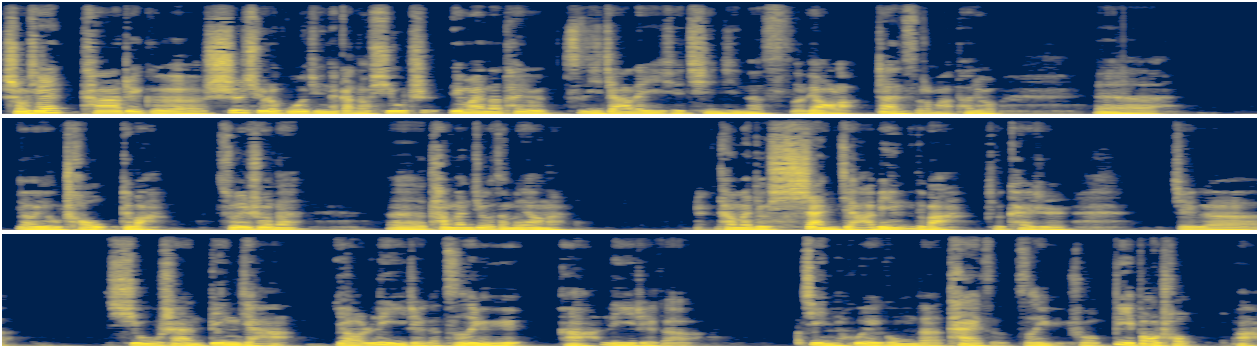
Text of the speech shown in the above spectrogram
首先他这个失去了国君，他感到羞耻。另外呢，他有自己家的一些亲戚呢死掉了，战死了嘛，他就呃。要有仇，对吧？所以说呢，呃，他们就怎么样呢？他们就善甲兵，对吧？就开始这个修缮兵甲，要立这个子羽啊，立这个晋惠公的太子子羽，说必报仇啊！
